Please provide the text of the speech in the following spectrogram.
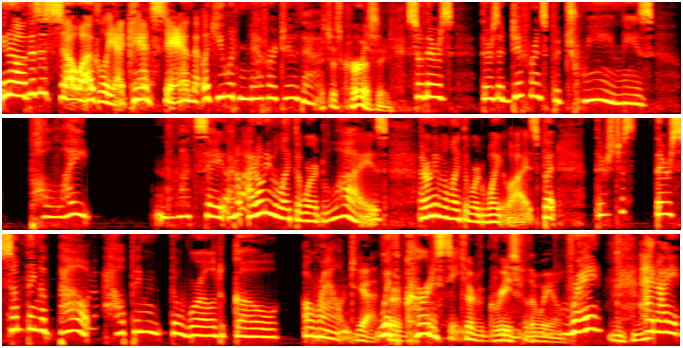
You know, this is so ugly. I can't stand that. Like you would never do that. It's just courtesy. So there's there's a difference between these polite let's say I don't, I don't even like the word lies. I don't even like the word white lies, but there's just there's something about helping the world go around Yeah. with sort of- courtesy Sort of grease for the wheel. right? Mm-hmm. And I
